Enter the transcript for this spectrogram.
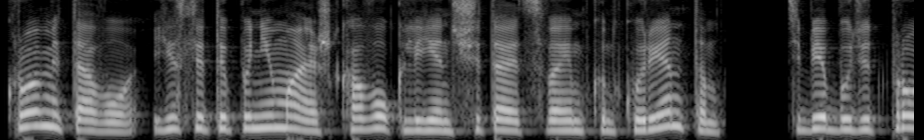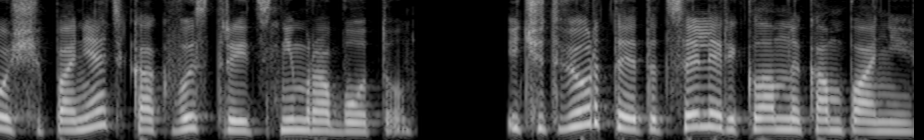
Кроме того, если ты понимаешь, кого клиент считает своим конкурентом, тебе будет проще понять, как выстроить с ним работу. И четвертое – это цели рекламной кампании.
